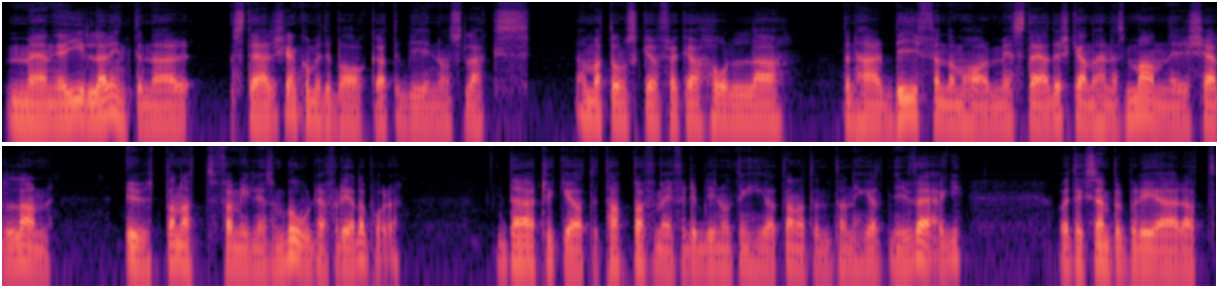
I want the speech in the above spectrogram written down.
Men jag gillar inte när städerskan kommer tillbaka att det blir någon slags, att de ska försöka hålla den här beefen de har med städerskan och hennes man nere i källaren utan att familjen som bor där får reda på det. Där tycker jag att det tappar för mig för det blir någonting helt annat än att ta en helt ny väg. Och ett exempel på det är att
